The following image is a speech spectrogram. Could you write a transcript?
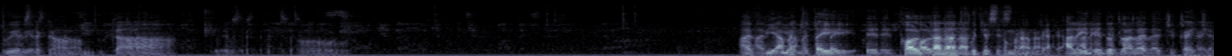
tu jest taka ta, tu jest takie coś. A wbijamy tutaj y, kolta na 20 rangę, ale idę do toalety, czekajcie.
